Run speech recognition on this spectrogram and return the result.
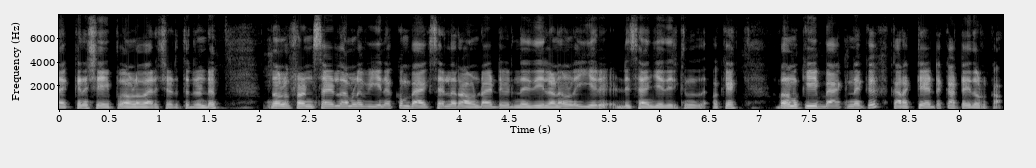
നെക്കിന് ഷേപ്പ് നമ്മൾ വരച്ചെടുത്തിട്ടുണ്ട്. നമ്മൾ ഫ്രണ്ട് സൈഡിൽ നമ്മൾ വീനക്കും ബാക്ക് സൈഡിൽ റൗണ്ട് ആയിട്ട് വരുന്ന രീതിയിലാണ് നമ്മൾ ഈ ഒരു ഡിസൈൻ ചെയ്തിരിക്കുന്നത്. ഓക്കെ അപ്പോൾ നമുക്ക് ഈ ബാക്ക് നെക്ക് കറക്റ്റായിട്ട് കട്ട് ചെയ്ത് കൊടുക്കാം.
